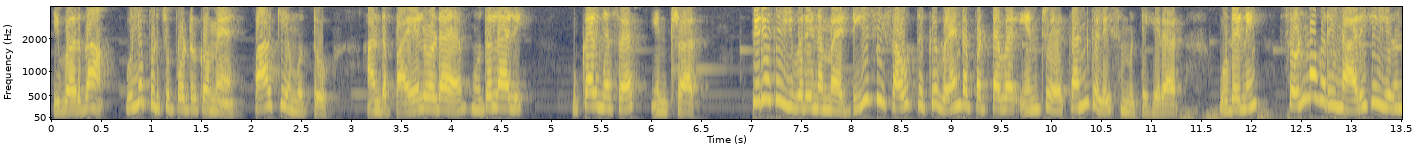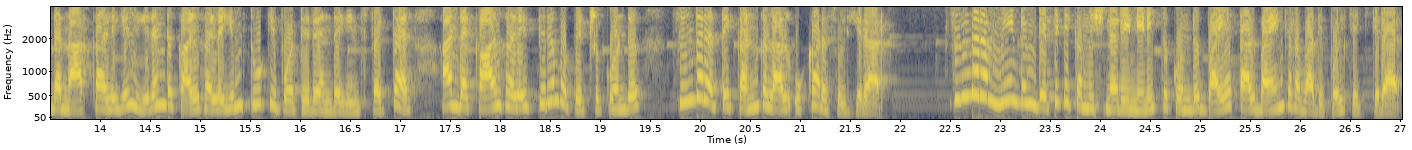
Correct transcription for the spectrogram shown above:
இவர்தான். உள்ள பிடிச்சு போட்டிருக்கோமே பாக்கியமுத்து. அந்த பயலோட முதலாளி. உட்காருங்க சார் என்றார். பிறகு இவரை நம்ம டிசி சவுத்துக்கு வேண்டப்பட்டவர் என்று கண்களை சுமட்டுகிறார். உடனே சொன்னவரின் அருகே இருந்த நாற்காலியில் இரண்டு கால்களையும் தூக்கி போட்டிருந்த இன்ஸ்பெக்டர் அந்த கால்களை திரும்ப பெற்றுக்கொண்டு சுந்தரத்தை கண்களால் உட்கார சொல்கிறார். சுந்தரம் மீண்டும் டெபுட்டி கமிஷனரை நினைத்துக் கொண்டு பயத்தால் பயங்கரவாதி போல் கேட்கிறார்.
